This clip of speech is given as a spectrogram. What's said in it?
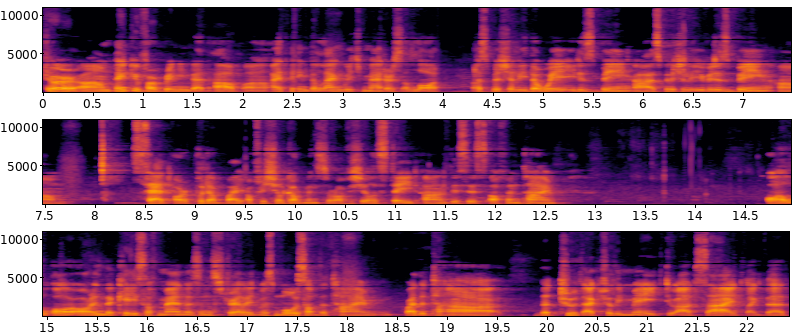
Sure. Um, thank you for bringing that up. Uh, I think the language matters a lot, especially the way it is being, uh, especially if it is being um, set or put up by official governments or official state. Uh, this is oftentimes, or, or, or, in the case of Manus in Australia, it was most of the time by the time uh, the truth actually made to outside, like that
